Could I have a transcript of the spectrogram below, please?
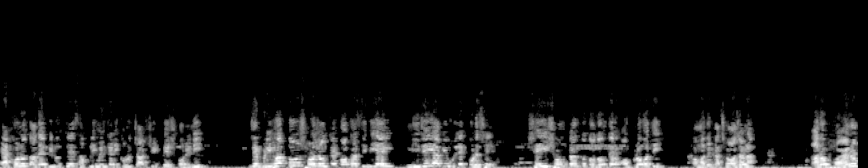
এখনও তাদের বিরুদ্ধে সাপ্লিমেন্টারি কোনো চার্জশিট পেশ করেনি। যে বৃহত্তর ষড়যন্ত্রের কথা সিবিআই নিজেই আগে উল্লেখ করেছে সেই সংক্রান্ত তদন্তের অগ্রগতি আমাদের কাছে অজানা। আরও ভয়ানক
